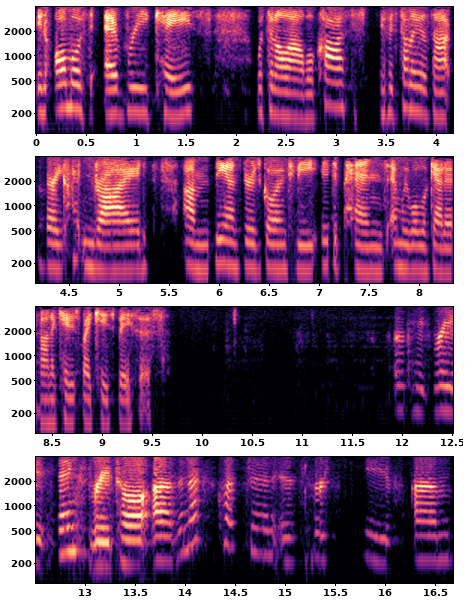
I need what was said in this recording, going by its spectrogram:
in almost every case with an allowable cost, if it's something that's not very cut and dried, um, the answer is going to be it depends and we will look at it on a case-by-case -case basis. Okay, great. Thanks, Rachel. Uh, the next question is for Steve. Um,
